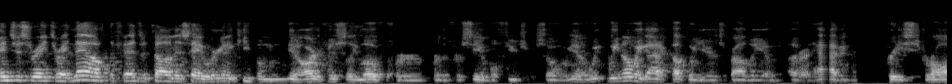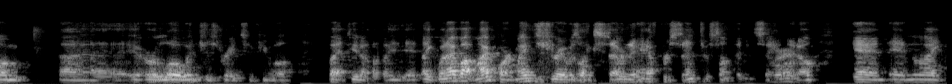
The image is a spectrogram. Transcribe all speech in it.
interest rates right now, the feds are telling us, hey, we're going to keep them, you know, artificially low for, for the foreseeable future. So, you know, we, we know we got a couple years probably of, of having pretty strong uh, or low interest rates, if you will. But you know, it, like when I bought my part, my interest rate was like seven and a half percent or something insane, right. you know, and and like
